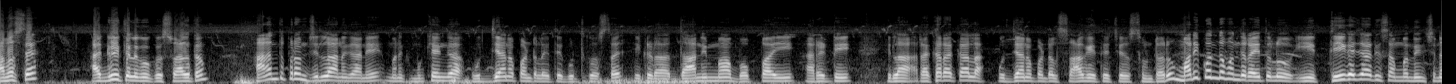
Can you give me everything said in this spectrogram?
నమస్తే అగ్రి తెలుగుకు స్వాగతం. అనంతపురం జిల్లా అనగానే మనకు ముఖ్యంగా ఉద్యాన పంటలు అయితే గుర్తుకొస్తాయి. ఇక్కడ దానిమ్మ బొప్పాయి అరటి ఇలా రకరకాల ఉద్యాన పంటలు సాగు అయితే చేస్తుంటారు. మరికొంతమంది రైతులు ఈ తీగజాతికి సంబంధించిన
